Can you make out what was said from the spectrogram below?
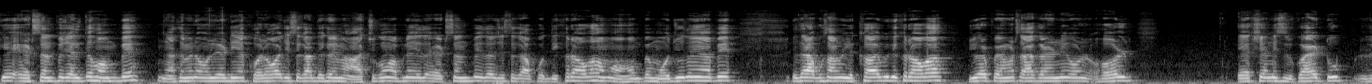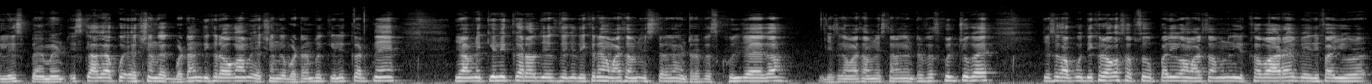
के एडसन पे, चलते होम पे। यहाँ से मैंने ऑलरेडी यहाँ खोला हुआ जैसे कि आप देख रहे हैं, मैं आ चुका हूँ अपने इधर एडसन पे। इधर जैसे कि आपको दिख रहा होगा, हम होम पे मौजूद हैं यहाँ पे। इधर आपको सामने लिखा हुआ भी दिख रहा होगा your payments are currently hold action is required to release payment इसके आगे आपको एक्शन का एक बटन दिख रहा होगा, हम एक्शन के बटन पर क्लिक करते हैं। या हमने क्लिक करा जैसे कि दिख रहे हैं, हमारे सामने इस तरह का इंटरफेस खुल जाएगा। जैसे कि हमारे सामने इस तरह का इंटरफेस खुल चुका है। जैसे कि आपको दिख रहा होगा, सबसे ऊपर ही हमारे सामने लिखा हुआ आ रहा है वेरीफाई योर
